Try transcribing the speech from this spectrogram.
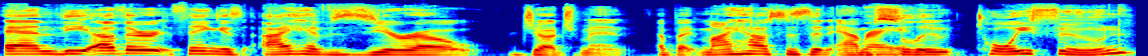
And the other thing is, I have zero judgment about my house is an absolute toy foon.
